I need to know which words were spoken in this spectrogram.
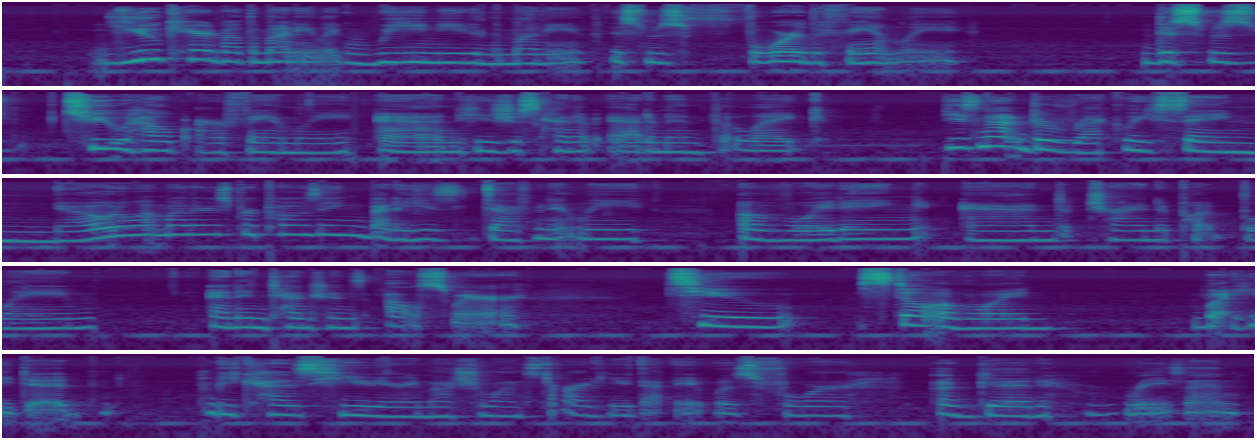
you cared about the money. Like, we needed the money. This was for the family. This was to help our family. And he's just kind of adamant that, like, he's not directly saying no to what mother is proposing, but he's definitely avoiding and trying to put blame and intentions elsewhere to still avoid what he did because he very much wants to argue that it was for a good reason.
